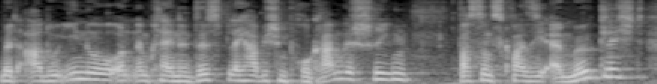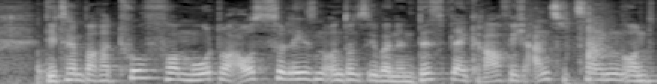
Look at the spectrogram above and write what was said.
mit Arduino und einem kleinen Display habe ich ein Programm geschrieben, was uns quasi ermöglicht, die Temperatur vom Motor auszulesen und uns über einen Display grafisch anzuzeigen und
